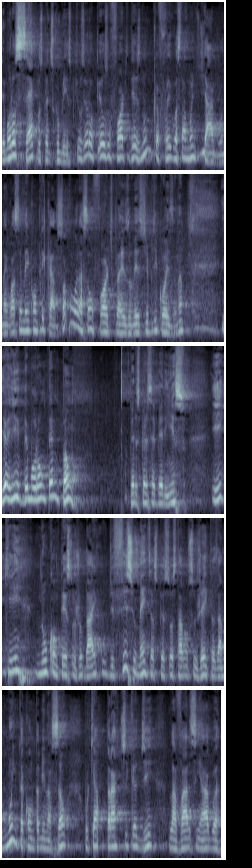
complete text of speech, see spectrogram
Demorou séculos para descobrir isso, porque os europeus, o forte deles nunca foi gostar muito de água. O negócio é meio complicado. Só com oração forte para resolver esse tipo de coisa, né? E aí demorou um tempão para eles perceberem isso. e que no contexto judaico dificilmente as pessoas estavam sujeitas a muita contaminação, porque a prática de lavar-se em água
